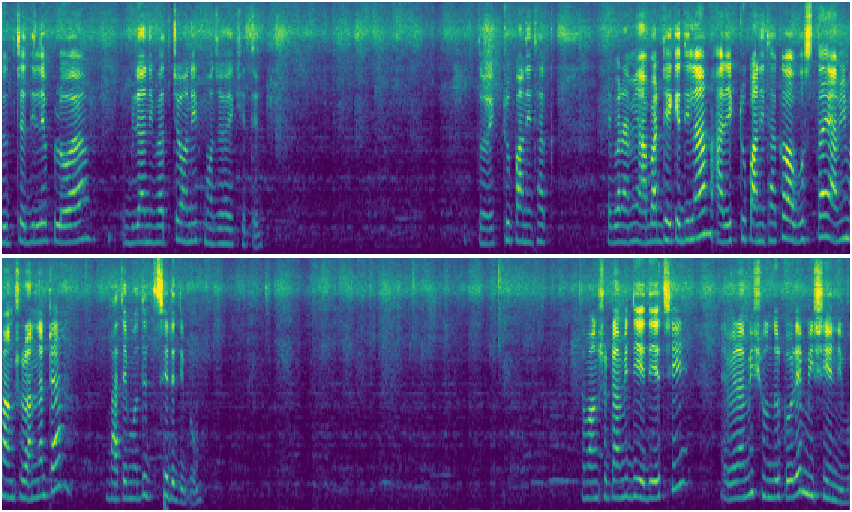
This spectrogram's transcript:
দুধটা দিলে পোলোয়া বিরিয়ানি ভাতটা অনেক মজা হয় খেতে। তো একটু পানি থাক। এবার আমি আবার ঢেকে দিলাম আর একটু পানি থাকা অবস্থায় আমি মাংস রান্নাটা ভাতের মধ্যে ছেড়ে দিব। তো মাংসটা আমি দিয়ে দিয়েছি। এবার আমি সুন্দর করে মিশিয়ে নিব।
